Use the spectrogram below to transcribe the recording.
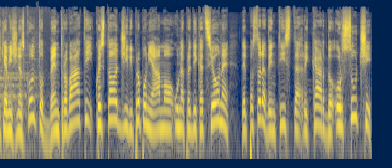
Amiche e amici in ascolto, ben trovati. Quest'oggi vi proponiamo una predicazione del pastore avventista Riccardo Orsucci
